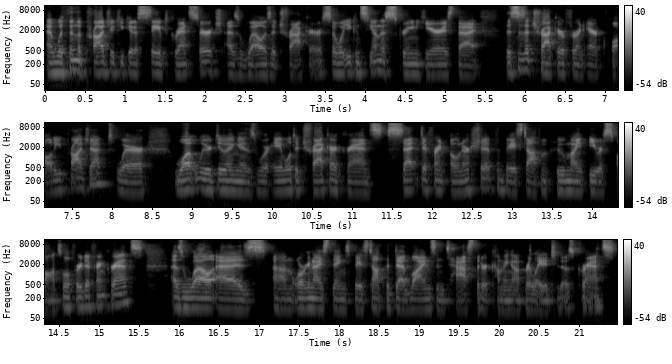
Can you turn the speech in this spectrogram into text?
and within the project, you get a saved grant search as well as a tracker. So what you can see on the screen here is that this is a tracker for an air quality project where what we're doing is we're able to track our grants, set different ownership based off of who might be responsible for different grants, as well as um, organize things based off the deadlines and tasks that are coming up related to those grants.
